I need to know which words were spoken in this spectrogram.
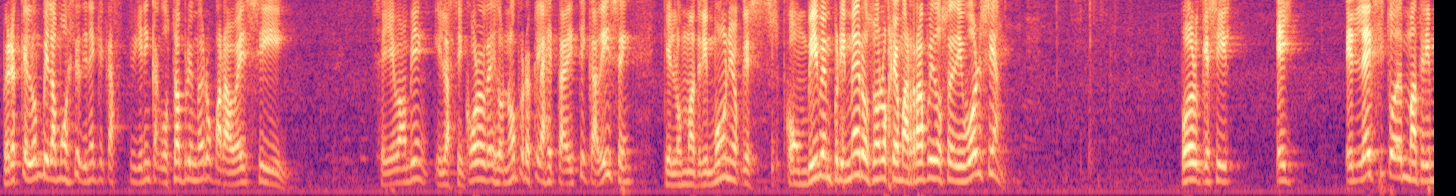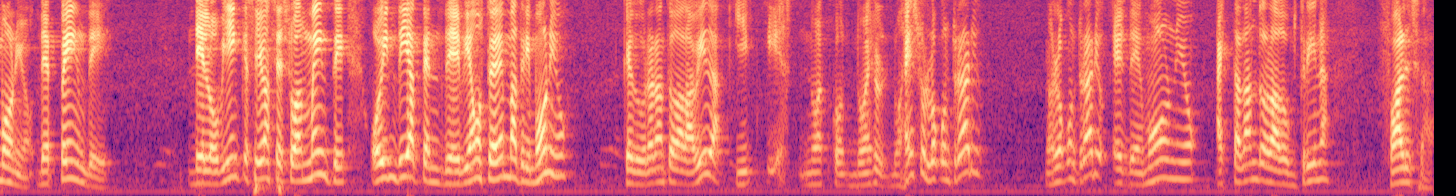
pero es que el hombre y la mujer se tienen que, tienen que acostar primero para ver si se llevan bien. Y la psicóloga le dijo, no, pero es que las estadísticas dicen que los matrimonios que conviven primero son los que más rápido se divorcian. Porque si el, el éxito del matrimonio depende de lo bien que se llevan sexualmente, hoy en día debíamos tener matrimonios que duraran toda la vida. Y, no es eso, es lo contrario. No es lo contrario, el demonio está dando la doctrina falsa.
